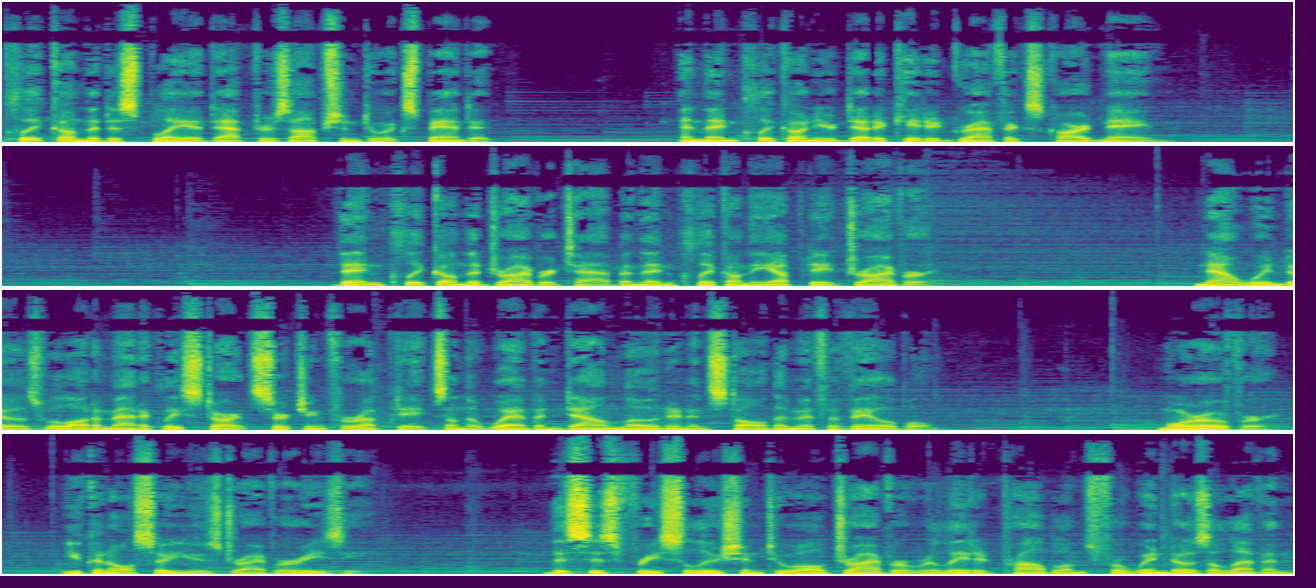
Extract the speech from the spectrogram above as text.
click on the Display Adapters option to expand it. And then click on your dedicated graphics card name. Then click on the Driver tab and then click on the Update Driver. Now Windows will automatically start searching for updates on the web and download and install them if available. Moreover, you can also use Driver Easy. This is free solution to all driver related problems for Windows 11,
